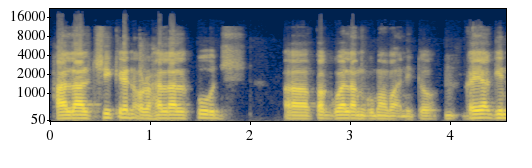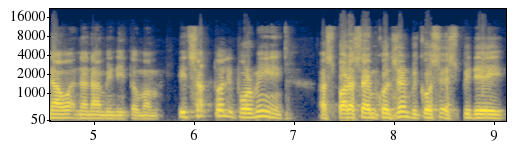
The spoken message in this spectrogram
halal chicken or halal foods uh, pag walang gumawa nito. Kaya ginawa na namin dito, ma'am. It's actually for me, as far as I'm concerned, because SPDA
